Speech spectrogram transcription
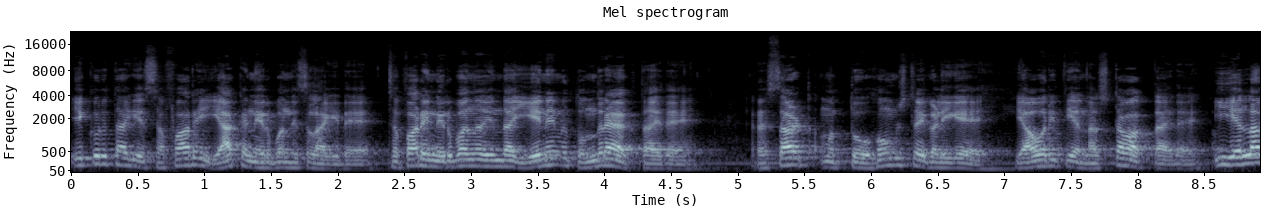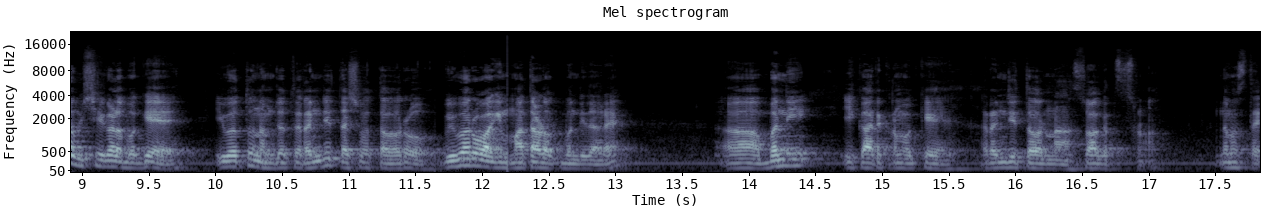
ಈ ಕುರಿತಾಗಿ ಸಫಾರಿ ಯಾಕೆ ನಿರ್ಬಂಧಿಸಲಾಗಿದೆ? ಸಫಾರಿ ನಿರ್ಬಂಧದಿಂದ ಏನೇನು ತೊಂದರೆ ಆಗ್ತಾ ಇದೆ? ರೆಸಾರ್ಟ್ ಮತ್ತು ಹೋಮ್ ಸ್ಟೇಗಳಿಗೆ ಯಾವ ರೀತಿಯ ನಷ್ಟವಾಗ್ತಾ ಇದೆ? ಈ ಎಲ್ಲ ವಿಷಯಗಳ ಬಗ್ಗೆ ಇವತ್ತು ನಮ್ಮ ಜೊತೆ ರಂಜಿತ್ ಅಶ್ವಥ್ ಅವರು ವಿವರವಾಗಿ ಮಾತಾಡೋಕೆ ಬಂದಿದ್ದಾರೆ. ಬನ್ನಿ ಈ ಕಾರ್ಯಕ್ರಮಕ್ಕೆ ರಂಜಿತ್ ಅವ್ರನ್ನ ಸ್ವಾಗತಿಸೋಣ. ನಮಸ್ತೆ.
